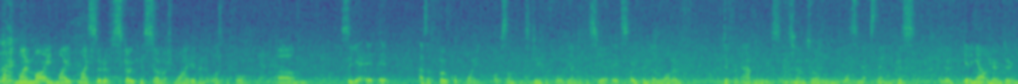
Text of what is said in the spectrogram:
like my mind, my my sort of scope is so much wider than it was before. Um, so yeah, it, it as a focal point of something to do before the end of this year, it's opened a lot of different avenues in terms of what's the next thing because you know getting out here and doing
